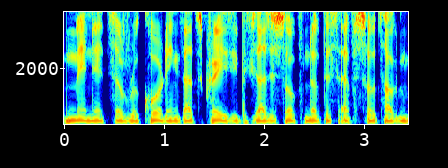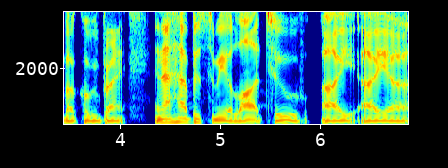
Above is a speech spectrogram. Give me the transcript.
minutes of recordings that's crazy because i just opened up this episode talking about kobe bryant and that happens to me a lot too i i uh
